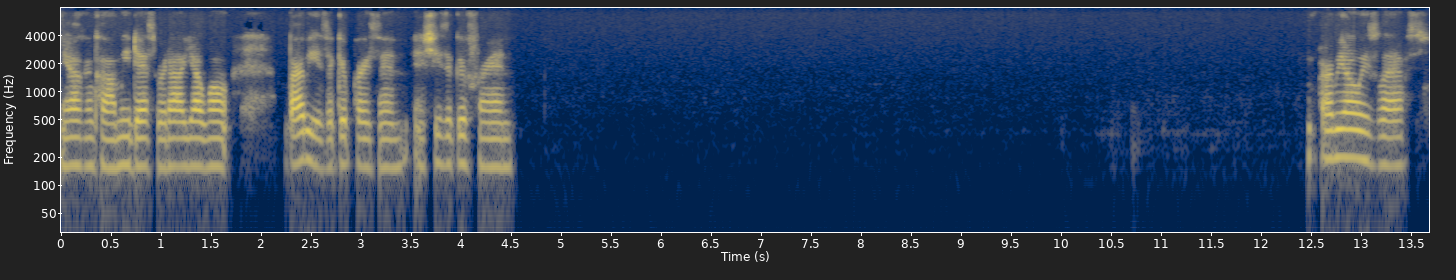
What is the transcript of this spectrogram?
Y'all can call me desperate all y'all want. Barbie is a good person and she's a good friend. Barbie always laughs.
